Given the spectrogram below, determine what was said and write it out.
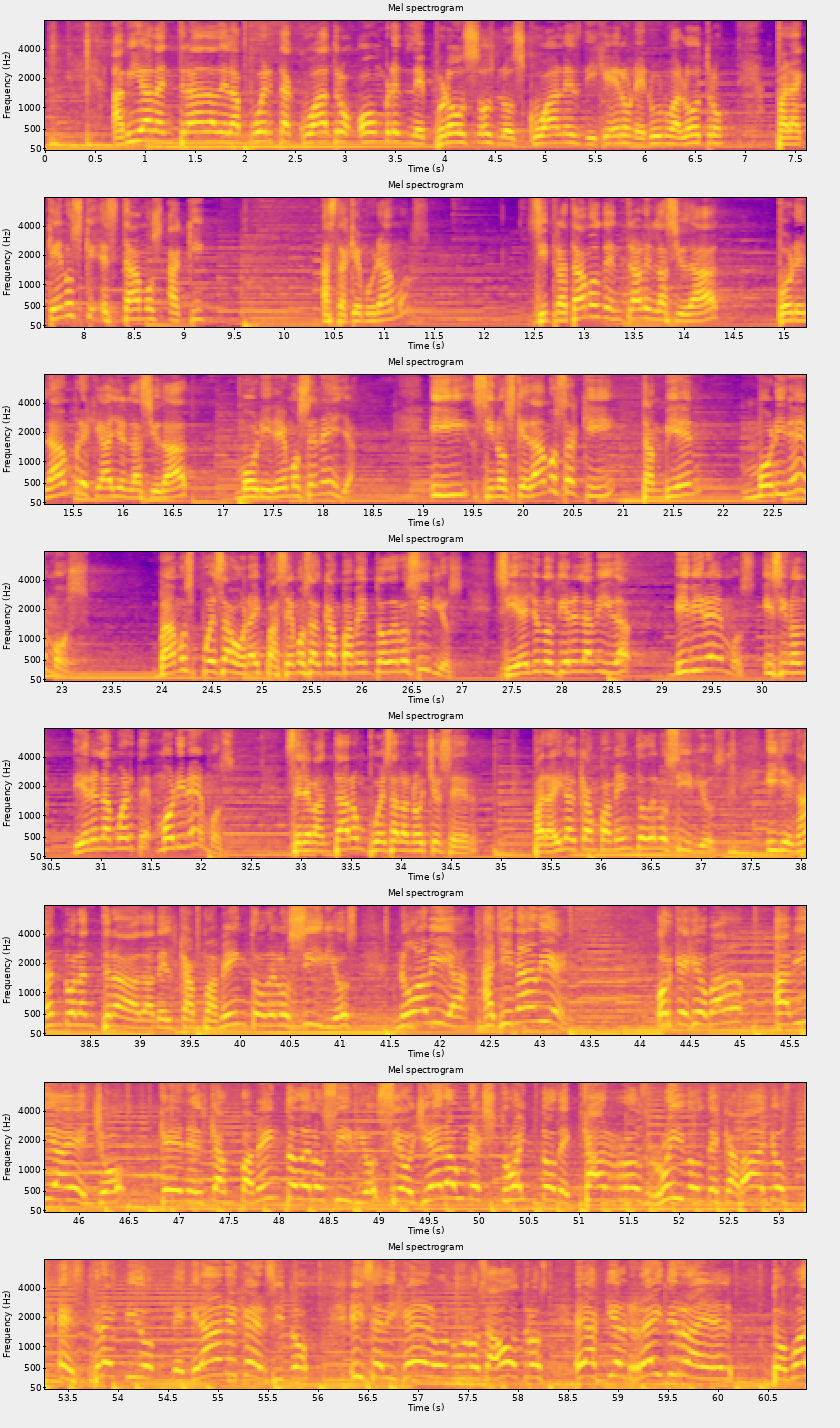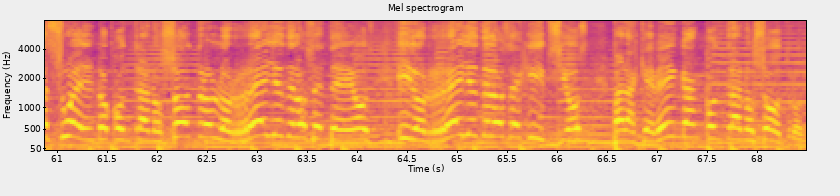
Había a la entrada de la puerta cuatro hombres leprosos, los cuales dijeron el uno al otro, ¿para qué nos que estamos aquí hasta que muramos? Si tratamos de entrar en la ciudad, por el hambre que hay en la ciudad, moriremos en ella. Y si nos quedamos aquí, también moriremos. Vamos pues ahora y pasemos al campamento de los sirios. Si ellos nos dieren la vida, viviremos. Y si nos dieren la muerte, moriremos. Se levantaron pues al anochecer para ir al campamento de los sirios y llegando a la entrada del campamento de los sirios, no había allí nadie, porque Jehová había hecho que en el campamento de los sirios se oyera un estruendo de carros, ruidos de caballos, estrépito de gran ejército, y se dijeron unos a otros, he aquí el rey de Israel tomó a sueldo contra nosotros los reyes de los eteos y los reyes de los egipcios para que vengan contra nosotros.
